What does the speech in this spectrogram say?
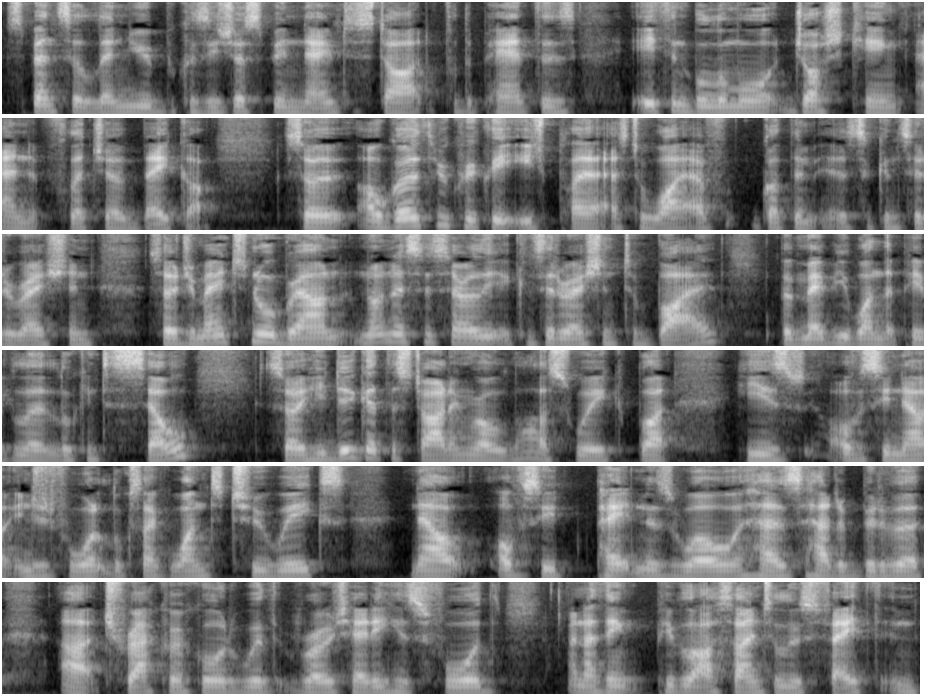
Spencer Leniu, because he's just been named to start for the Panthers, Ethan Bullemor, Josh King, and Fletcher Baker. So I'll go through quickly each player as to why I've got them as a consideration. So Jamayne Taunoa-Brown, not necessarily a consideration to buy, but maybe one that people are looking to sell. So he did get the starting role last week, but he's obviously now injured for what it looks like one to two weeks. Now, obviously, Payten as well has had a bit of a uh, track record with rotating his forwards, and I think people are starting to lose faith in you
